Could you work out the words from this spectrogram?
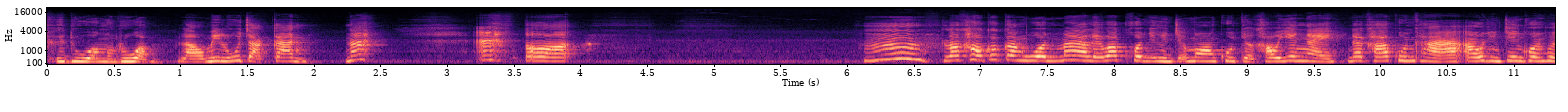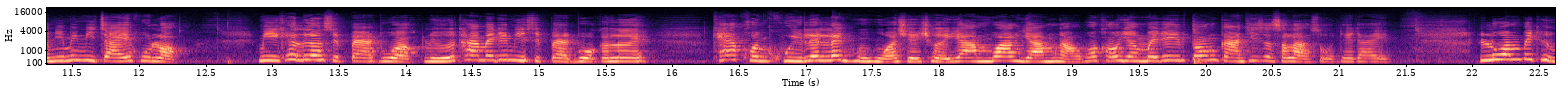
คือดวงรวม เราไม่รู้จักกันนะอะต่อ อืมแล้วเขาก็กังวลมากเลยว่าคนอื่นจะมองคุณกับเขายังไงนะคะ คุณขาเอาจริง ๆ คนคนนี้ไม่มีใจให้คุณหรอก มีแค่เรื่อง 18 บวก หรือถ้าไม่ได้มี 18 บวกกันเลย แค่คนคุยเล่นๆหัวหัวเฉยๆยามว่างยามเหงา เพราะเขายังไม่ได้ต้องการที่จะสละโสดใดๆรวมไปถึง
